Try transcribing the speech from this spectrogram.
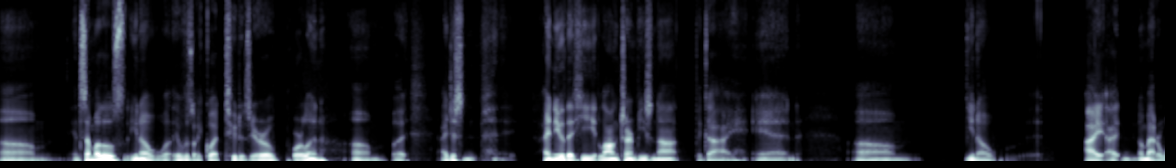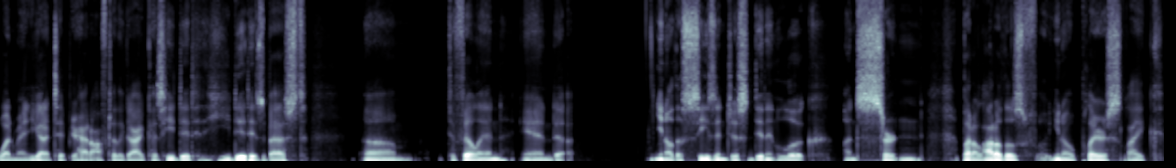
um, in some of those, you know, it was like what two to zero Portland. Um, but I just I knew that he long term he's not the guy, and um, you know. I, I no matter what man you got to tip your hat off to the guy because he did he did his best um, to fill in, and uh, you know the season just didn't look uncertain. But a lot of those you know players like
